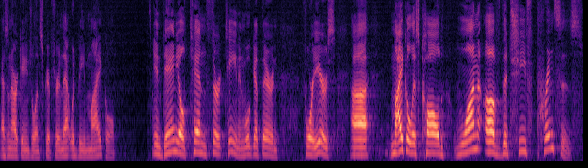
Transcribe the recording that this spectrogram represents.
as an archangel in Scripture, and that would be Michael. In Daniel 10 13, and we'll get there in four years, uh, Michael is called one of the chief princes.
